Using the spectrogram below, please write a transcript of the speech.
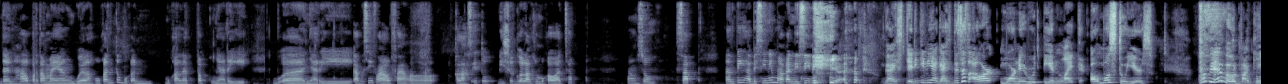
dan hal pertama yang gue lakukan tuh bukan buka laptop nyari eh, nyari apa sih file-file kelas itu. Bisa gue langsung buka WhatsApp, langsung sub. Nanti habis ini makan di sini ya. guys jadi gini ya guys this is our morning routine like almost two years gue biasanya bangun pagi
